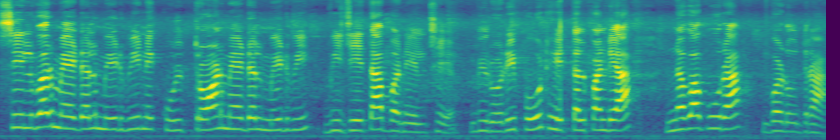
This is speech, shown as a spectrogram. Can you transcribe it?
સિલ્વર મેડલ મેળવીને કુલ ત્રણ મેડલ મેળવી વિજેતા બનેલ છે. Bureau report Hetal Pandya, Navapura, Vadodara.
